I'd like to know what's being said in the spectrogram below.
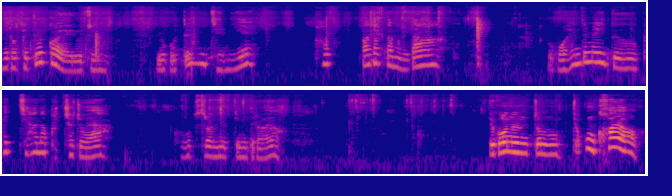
이렇게 뜰 거예요. 요즘 요거 뜨는 재미에 푹 빠졌답니다. 요거 핸드메이드 패치 하나 붙여줘야 고급스러운 느낌이 들어요. 이거는 좀 조금 커요.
